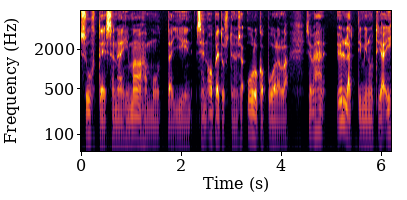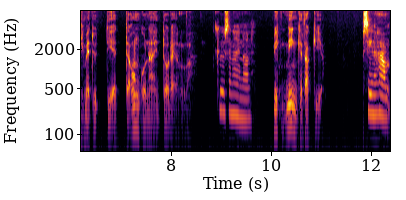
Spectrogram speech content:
suhteissa näihin maahanmuuttajiin sen opetustyönsä ulkopuolella. Se vähän yllätti minut ja ihmetytti, että onko näin todella. Kyllä se näin on. Minkä takia? Siinähän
